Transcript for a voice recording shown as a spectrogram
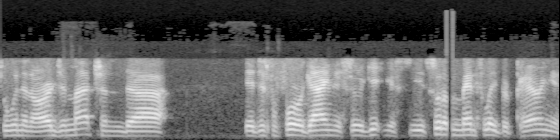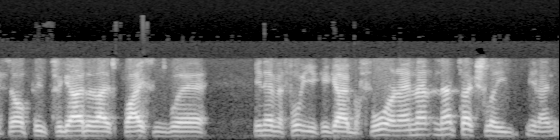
to win an Origin match, and uh, yeah, just before a game, you're sort of getting your, you're sort of mentally preparing yourself to, to go to those places where you never thought you could go before, and, and, that, and that's actually, you know,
